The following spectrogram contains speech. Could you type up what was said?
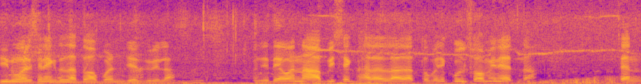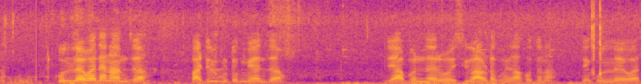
तीन वर्षांनी एकदा जातो आपण जेजुरीला. म्हणजे देवांना अभिषेक घालायला जातो. म्हणजे कुलस्वामीने आहेत ना त्यांना. कुलदैवत आहे ना आमचं. पाटील कुटुंबियांचं. जे आपण दरवर्षी गावटकने दाखवतो ना ते कुलदैवत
